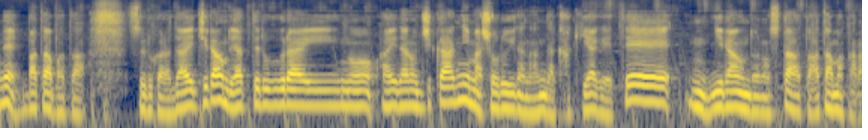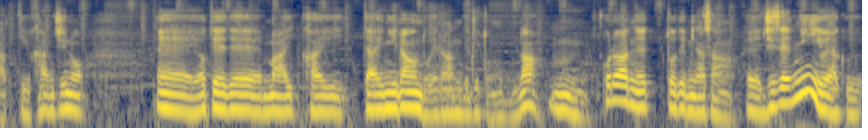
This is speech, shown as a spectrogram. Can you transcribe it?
ね、バタバタするから第1ラウンドやってるぐらいの間の時間に、まあ、書類だなんだ書き上げて、うん、2ラウンドのスタート頭からっていう感じのえー、予定で毎回第2ラウンドを選んでると思うな。うん。これはネットで皆さん、えー、事前に予約入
